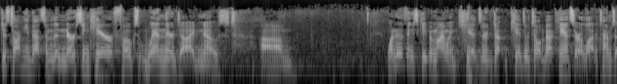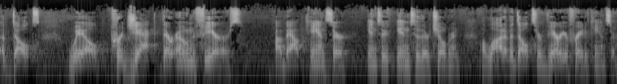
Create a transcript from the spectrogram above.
just talking about some of the nursing care of folks when they're diagnosed. Um, One of the things to keep in mind when kids are kids are told about cancer, a lot of times adults will project their own fears about cancer into into their children. A lot of adults are very afraid of cancer.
